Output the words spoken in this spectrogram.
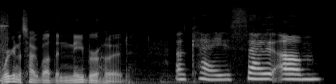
We're going to talk about the neighborhood. Okay, so um,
